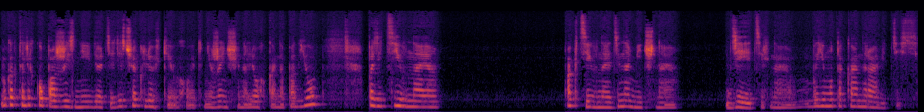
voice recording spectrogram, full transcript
Вы как-то легко по жизни идете. Здесь человек легкий выходит. Не женщина легкая на подъем, позитивная, активная, динамичная, деятельная. Вы ему такая нравитесь.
